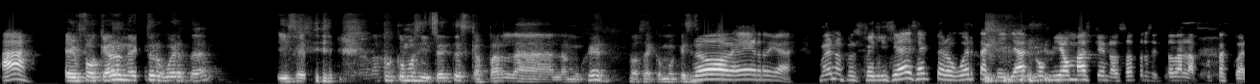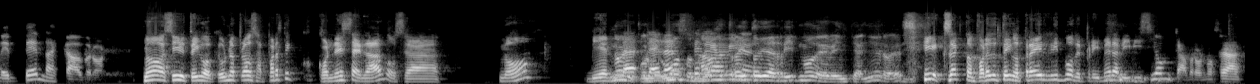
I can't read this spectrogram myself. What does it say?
ah. Enfocaron a Héctor Huerta y se abajo cómo se intenta escapar la, la mujer. O sea, como que se- No, verga. Bueno, pues felicidades a Héctor Huerta que ya comió más que nosotros en toda la puta cuarentena, cabrón. No, sí, te digo que un aplauso. Aparte, con esa edad, o sea, ¿no? Bien. No, La- y por la cómo edad sonaba, se le trae todavía ritmo de veinteañero, ¿eh? Sí, exacto. Por eso te digo, trae ritmo de primera división, cabrón. O sea,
